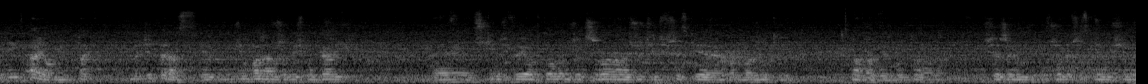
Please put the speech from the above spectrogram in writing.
mniej grają. Tak będzie teraz. Nie uważam, żebyśmy grali e, z kimś wyjątkowym, że trzeba rzucić wszystkie odważniki na nogę, bo to myślę, że przede wszystkim musimy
